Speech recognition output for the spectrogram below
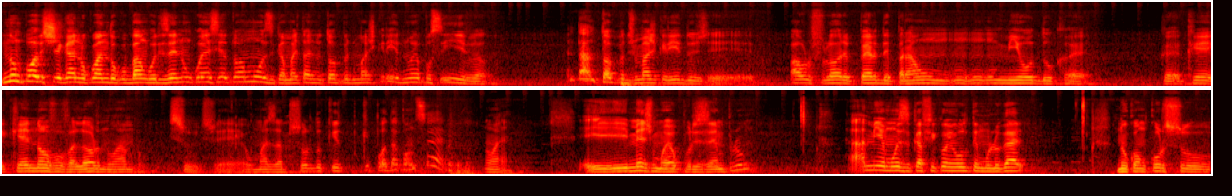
Não pode chegar no quando o Cubango dizer não conhecia a tua música, mas está no topo dos mais queridos. Não é possível. Então, no topo dos mais queridos, eh, Paulo Flore perde para um, um, um miúdo que, que, que, que é novo valor no AMBO. Isso, isso é o mais absurdo que, que pode acontecer, não é? E mesmo eu, por exemplo, a minha música ficou em último lugar no concurso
